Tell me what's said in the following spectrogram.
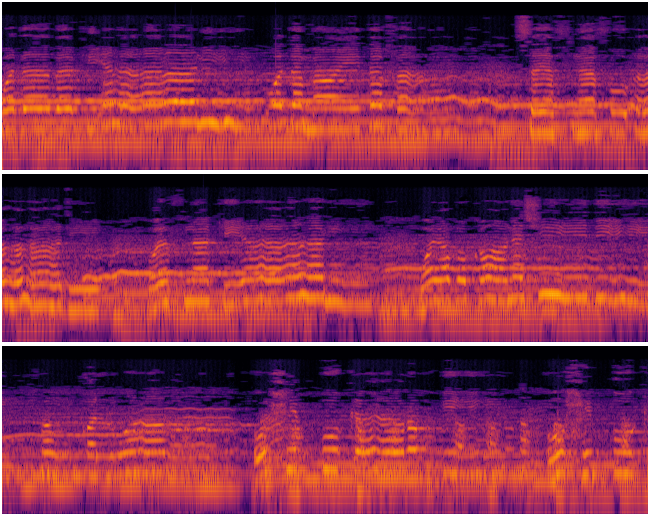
وذاب كياني ودمعي دفا سيفنى فؤادي ويفنى كياني ويبقى نشيدي فوق الورى. أحبك ربي أحبك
